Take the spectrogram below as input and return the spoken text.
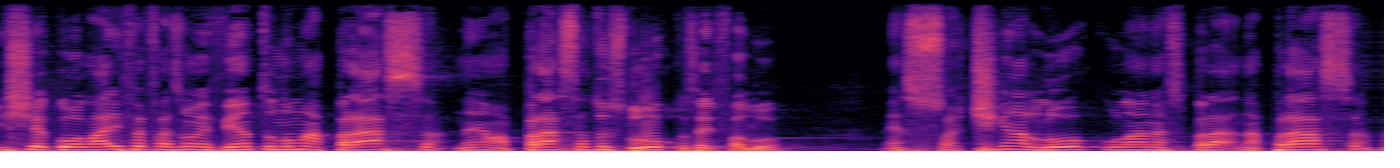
E chegou lá e foi fazer um evento numa praça, né? Uma praça dos loucos, ele falou. Né? Só tinha louco lá pra, na praça.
